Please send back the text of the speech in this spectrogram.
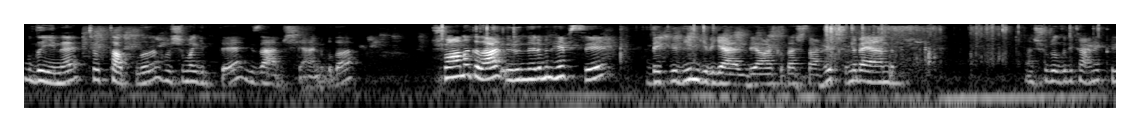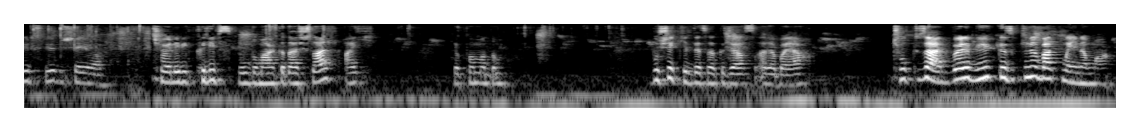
Bu da yine çok tatlı. Hoşuma gitti. Güzelmiş yani bu da. Şu ana kadar ürünlerimin hepsi beklediğim gibi geldi arkadaşlar. Hepsini beğendim. Şurada bir tane klips gibi bir şey var. Şöyle bir klips buldum arkadaşlar. Ay yapamadım. Bu şekilde takacağız arabaya. Çok güzel. Böyle büyük gözüktüğüne bakmayın ama.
